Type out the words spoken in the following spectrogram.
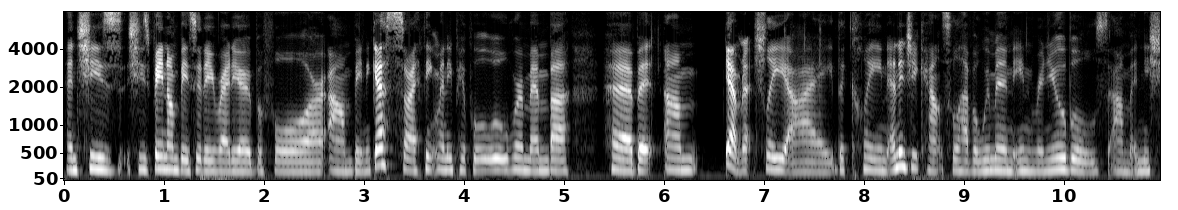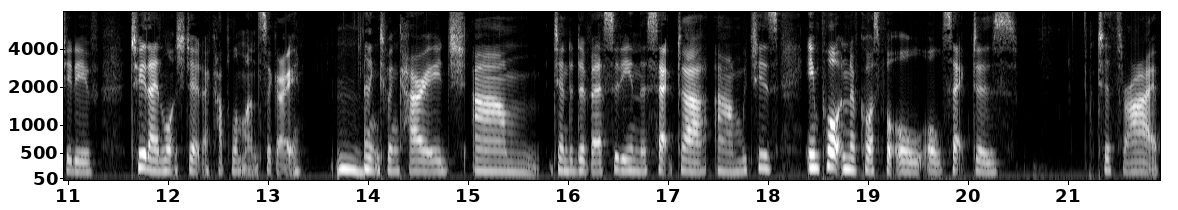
and she's she's been on BZE Radio before, um, being a guest. So I think many people will remember her. But um, yeah, and actually, I the Clean Energy Council have a Women in Renewables um, initiative too. They launched it a couple of months ago. Mm. I think to encourage um, gender diversity in the sector, um, which is important, of course, for all all sectors to thrive.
